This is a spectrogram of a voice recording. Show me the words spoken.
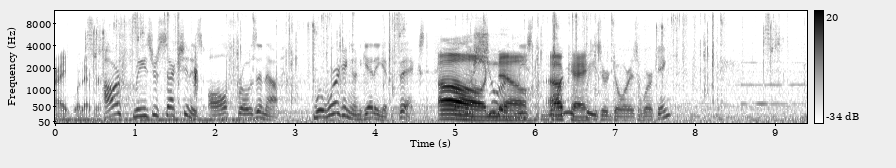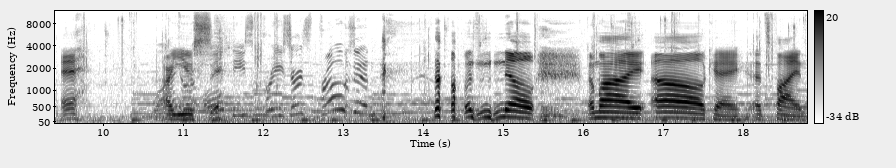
right, whatever. Our freezer section is all frozen up. We're working on getting it fixed. Oh, sure no. At least one Okay. freezer door is working. Eh. Why Are you all these freezers frozen? oh no. Am I? Oh, okay. That's fine.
